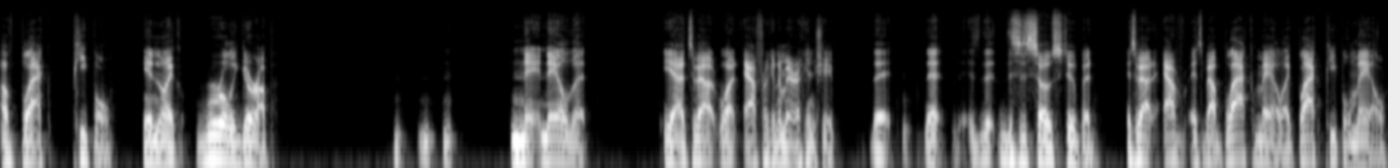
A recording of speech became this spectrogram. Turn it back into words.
of black people in like rural Europe. N- n- nailed it. Yeah, it's about what African American sheep. That that this is so stupid. It's about it's about black male, like black people male.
